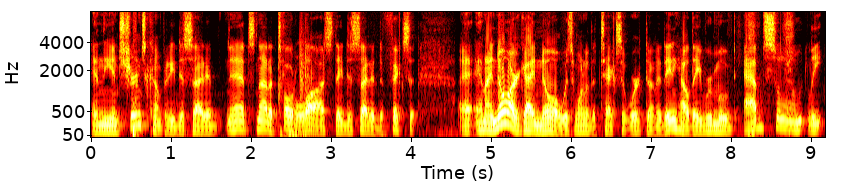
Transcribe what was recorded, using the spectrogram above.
And the insurance company decided, eh, it's not a total loss. They decided to fix it. And I know our guy Noah was one of the techs that worked on it. Anyhow, they removed absolutely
